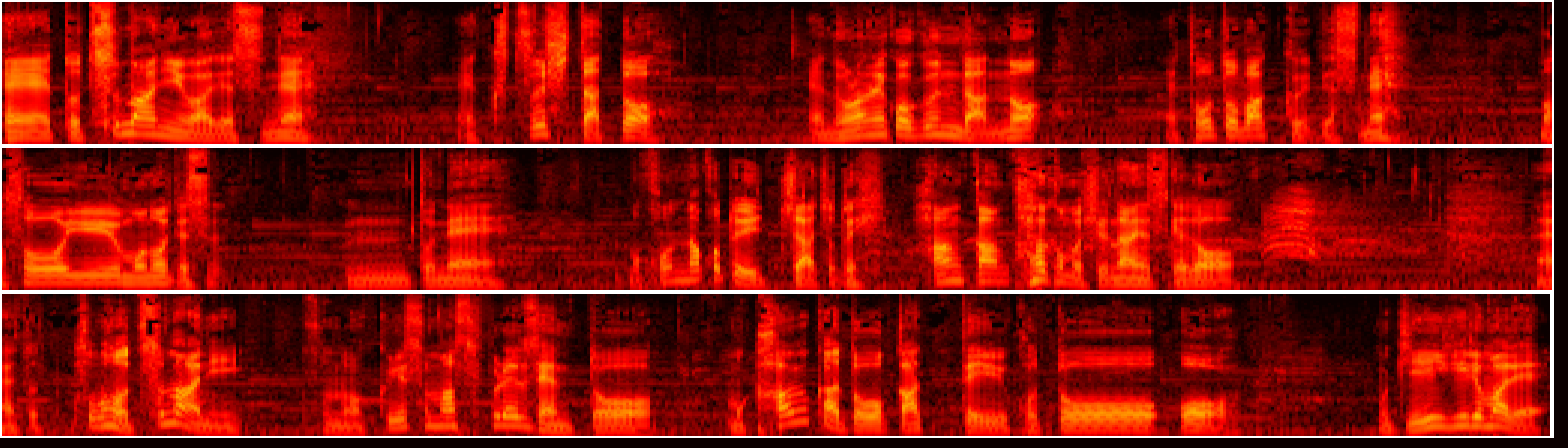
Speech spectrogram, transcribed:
えっ、ー、と妻にはですねえ靴下とえ野良猫軍団のトートバッグですね、まあ、そういうものです。うんとねもうこんなこと言っちゃちょっと反感買うかもしれないんですけど、えーと、そもそも妻にそのクリスマスプレゼントをもう買うかどうかっていうことをもうギリギリまで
